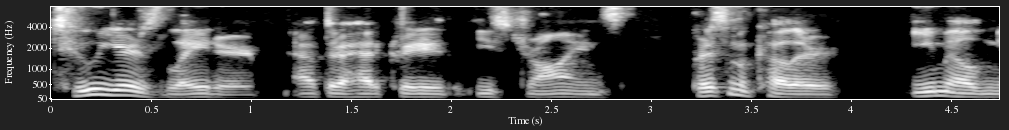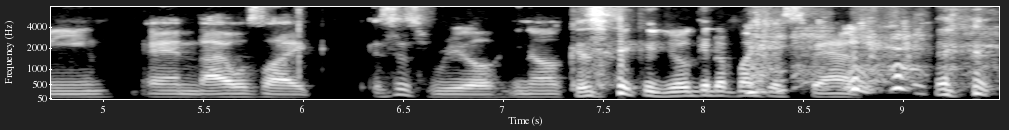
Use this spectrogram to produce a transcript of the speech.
two years later after I had created these drawings, Prismacolor emailed me, and I was like, "Is this real?" You know, because you'll get a bunch of spam.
